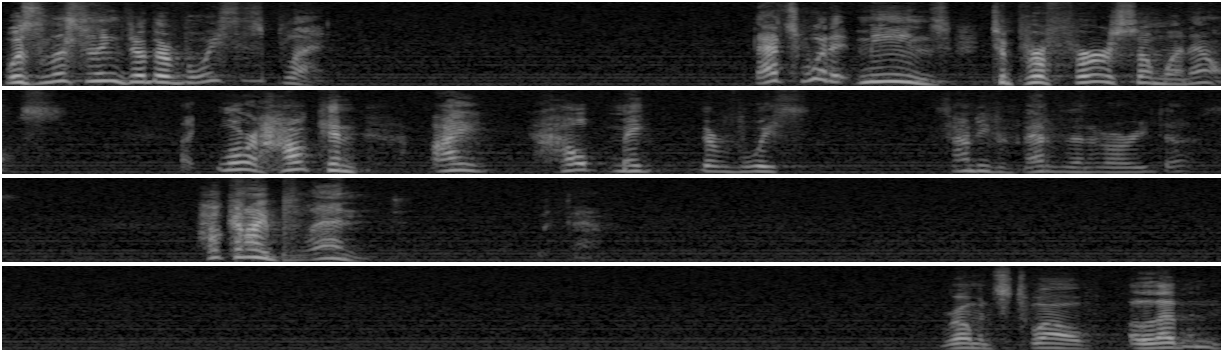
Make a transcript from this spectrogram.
was listening to their voices blend. That's what it means to prefer someone else. Like, Lord, how can I help make their voice sound even better than it already does? How can I blend? With them? Romans 12, 11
